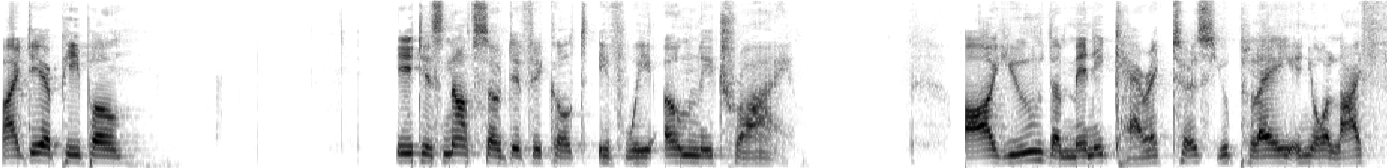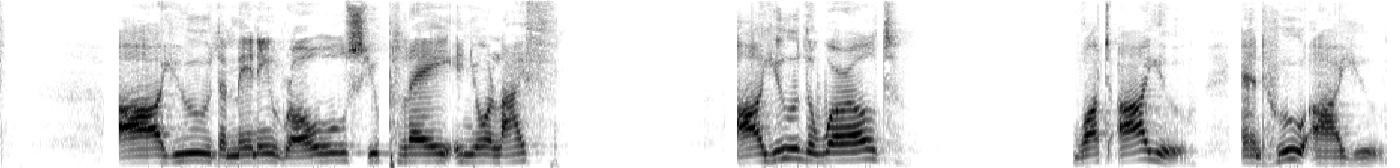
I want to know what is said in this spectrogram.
My dear people, it is not so difficult if we only try. Are you the many characters you play in your life? Are you the many roles you play in your life? Are you the world? What are you and who are you?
